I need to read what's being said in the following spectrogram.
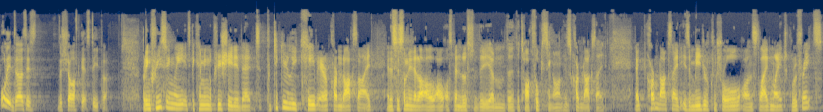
all it does is the shaft gets deeper. But increasingly, it's becoming appreciated that particularly cave air carbon dioxide, and this is something that I'll, I'll spend most of the, um, the, the talk focusing on, is carbon dioxide. That carbon dioxide is a major control on stalagmite growth rates,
